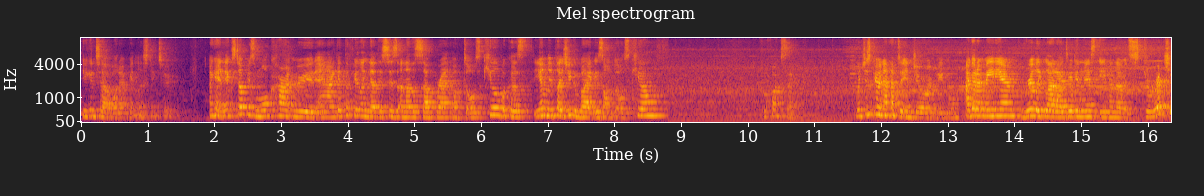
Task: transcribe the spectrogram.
You can tell what I've been listening to. Okay, next up is more current mood and I get the feeling that this is another sub-brand of Dolls Kill because the only place you can buy it is on Dolls Kill. For fuck's sake. We're just going to have to endure it, people. I got a medium. Really glad I did in this, even though it's stretchy.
